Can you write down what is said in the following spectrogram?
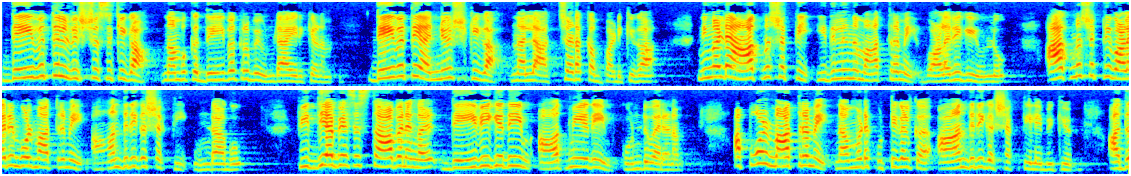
ദൈവത്തിൽ വിശ്വസിക്കുക നമുക്ക് ദൈവകൃപ ഉണ്ടായിരിക്കണം. ദൈവത്തെ അന്വേഷിക്കുക നല്ല അച്ചടക്കം പഠിക്കുക. നിങ്ങളുടെ ആത്മശക്തി ഇതിൽ നിന്ന് മാത്രമേ വളരുകയുള്ളൂ. ആത്മശക്തി വളരുമ്പോൾ മാത്രമേ ആന്തരിക ശക്തി ഉണ്ടാകൂ. വിദ്യാഭ്യാസ സ്ഥാപനങ്ങൾ ദൈവികതയും ആത്മീയതയും കൊണ്ടുവരണം. അപ്പോൾ മാത്രമേ നമ്മുടെ കുട്ടികൾക്ക് ആന്തരിക ശക്തി ലഭിക്കൂ. അത്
